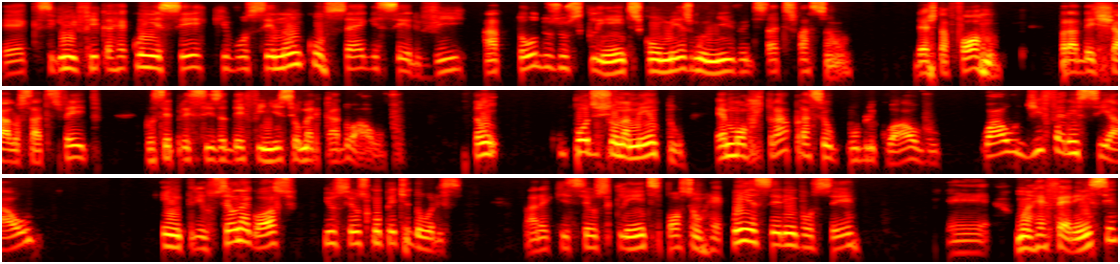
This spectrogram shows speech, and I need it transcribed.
é, que significa reconhecer que você não consegue servir a todos os clientes com o mesmo nível de satisfação. Desta forma, para deixá-lo satisfeito, você precisa definir seu mercado-alvo. Então, o posicionamento é mostrar para seu público-alvo qual o diferencial entre o seu negócio e os seus competidores, para que seus clientes possam reconhecer em você é, uma referência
